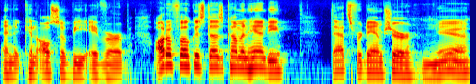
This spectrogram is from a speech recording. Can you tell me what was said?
and it can also be a verb. Autofocus does come in handy. That's for damn sure. Yeah.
